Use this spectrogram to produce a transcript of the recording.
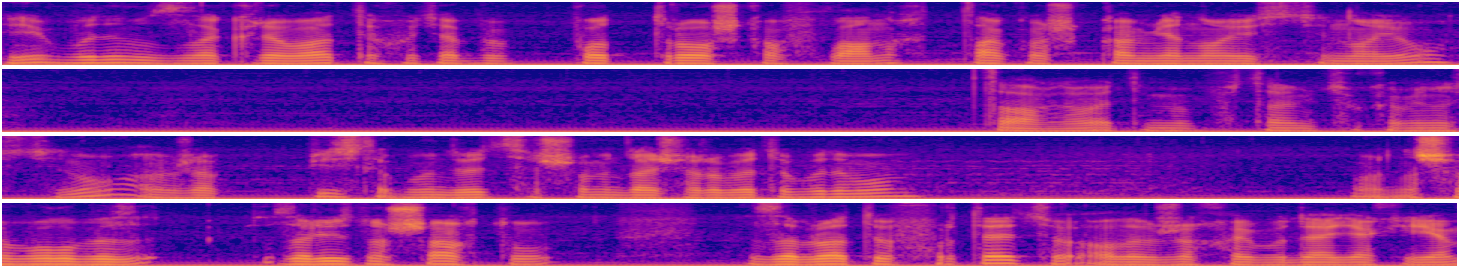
І будемо закривати хоча б потрошка фланг, також кам'яною стіною. Так, давайте ми поставимо цю кам'яну стіну, а вже після будемо дивитися, що ми далі робити будемо. Можна ще було б залізну шахту забрати в фортецю, але вже хай буде як є.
